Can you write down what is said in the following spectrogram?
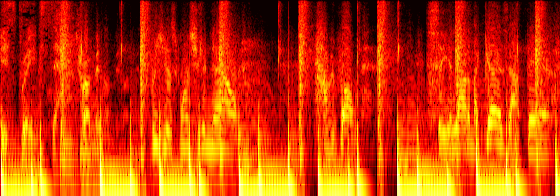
It's brave sound. Drop it. We just want you to know how we roll. Say a lot of my guns out there.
